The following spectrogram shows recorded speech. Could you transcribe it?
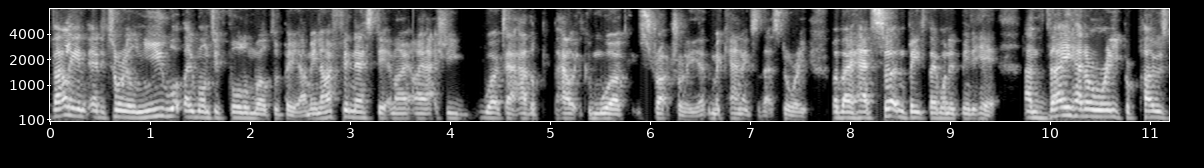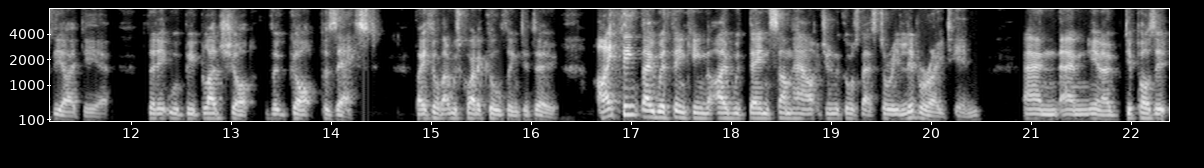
Valiant editorial knew what they wanted Fallen World to be. I mean, I finessed it and I, I, actually worked out how the how it can work structurally, the mechanics of that story. But they had certain beats they wanted me to hit, and they had already proposed the idea that it would be Bloodshot that got possessed. They thought that was quite a cool thing to do. I think they were thinking that I would then somehow, during the course of that story, liberate him and and you know deposit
